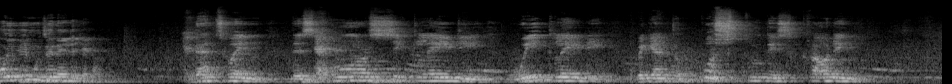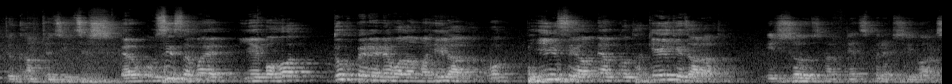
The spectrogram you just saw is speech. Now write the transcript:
कोई भी मुझे नहीं दिखेगा That's when this poor sick lady, weak lady, began to push through this crowding to come to Jesus. उसी समय ये बहुत दुख में रहने वाला महिला वो भीड़ से अपने आप को धकेल के जा रहा था It shows how desperate she was,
